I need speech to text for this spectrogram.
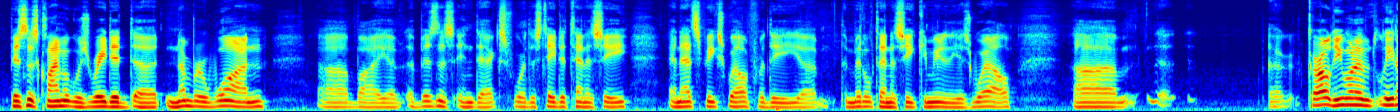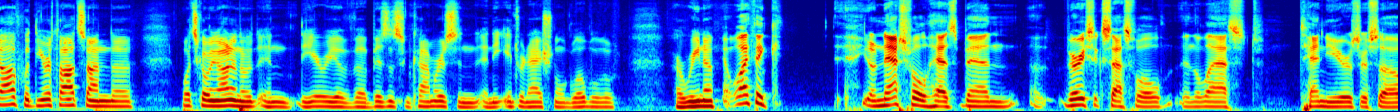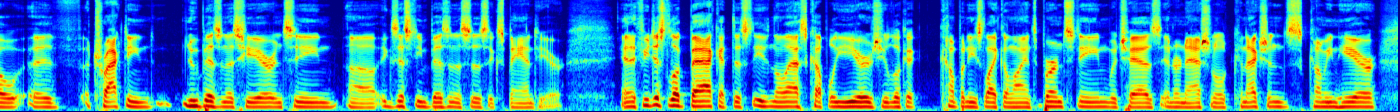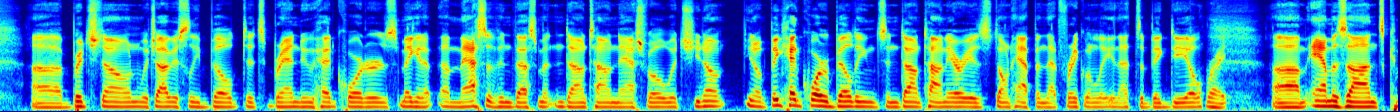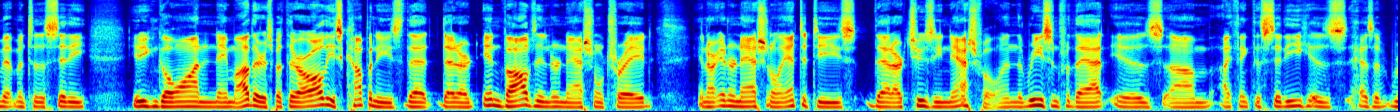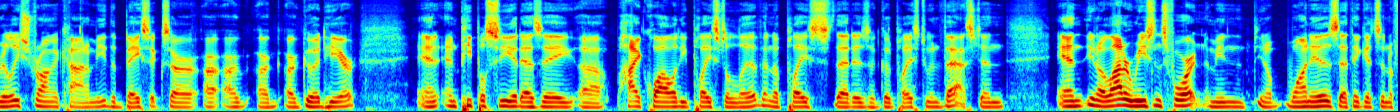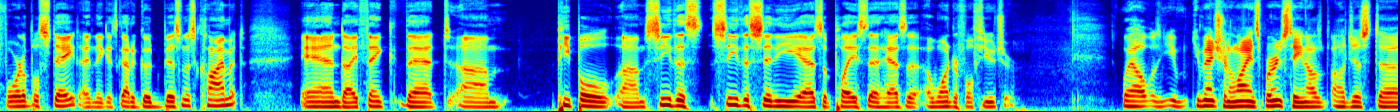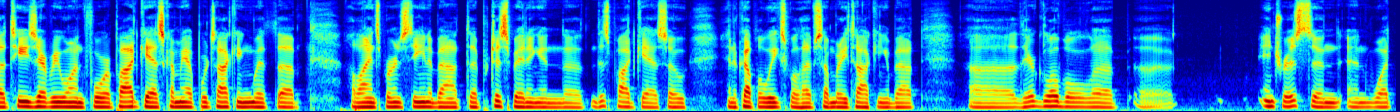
business climate was rated uh, number one by a, a, business index for the state of Tennessee, and that speaks well for the the Middle Tennessee community as well. Um, Karl, do you want to lead off with your thoughts on what's going on in the, in the area of uh, business and commerce and, and, the international global arena? Well, I think you know Nashville has been uh, very successful in the last 10 years or so of attracting new business here and seeing uh, existing businesses expand here. And if you just look back at this, even the last couple of years, you look at companies like Alliance Bernstein, which has international connections coming here, uh, Bridgestone, which obviously built its brand new headquarters, making a, a, massive investment in downtown Nashville, which you don't, you know, big headquarter buildings in downtown areas don't happen that frequently, and that's a big deal. Right um, Amazon's commitment to the city. You, know, you can go on and name others, but there are all these companies that, that are involved in international trade and our international entities that are choosing Nashville. And the reason for that is um, I think the city is, has a really strong economy. The basics are, are, are, are good here. And, and people see it as a uh, high quality place to live and a place that is a good place to invest. And and you know a lot of reasons for it. I mean, you know, one is I think it's an affordable state. I think it's got a good business climate, and I think that um, people um, see this see the city as a place that has a, a wonderful future. Well, you, you mentioned Alliance Bernstein. I'll, I'll just uh, tease everyone for a podcast coming up. We're talking with uh, Alliance Bernstein about uh, participating in uh, this podcast. So, in a couple of weeks, we'll have somebody talking about uh, their global uh, interests and and what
